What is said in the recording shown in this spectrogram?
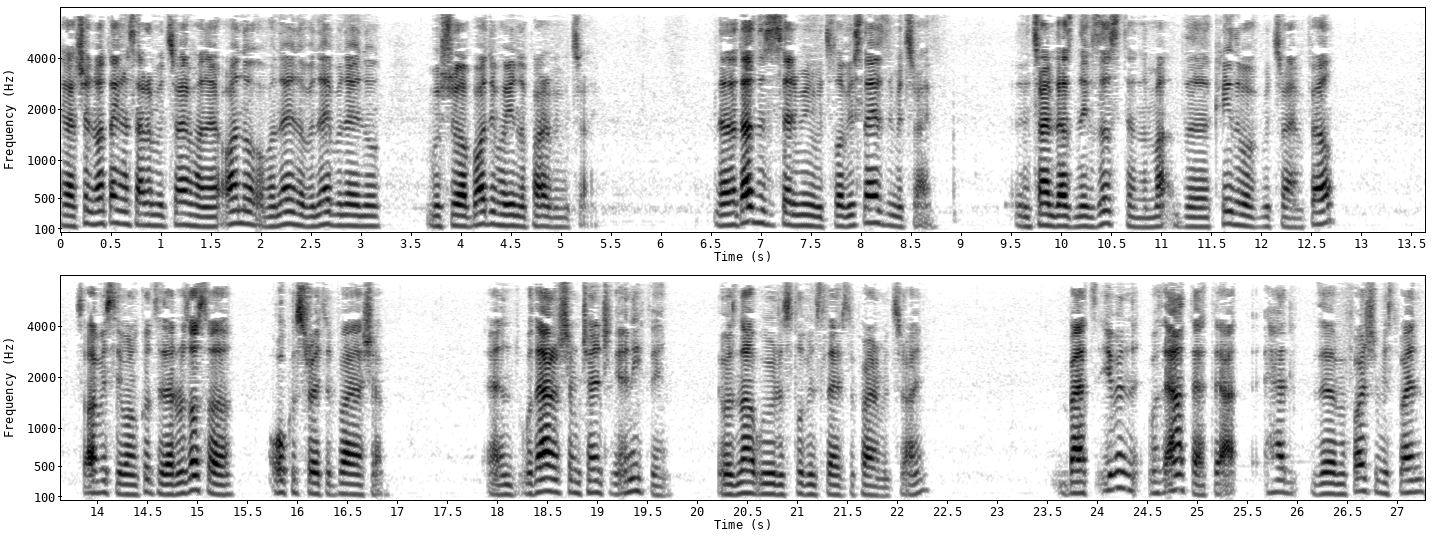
Hashem not taking us out of Mitzrayim, Haner Onu, Ovanenu, V'nei B'nenu, Mushu Abadim, Hayun Lepar Mitzrayim. Now that doesn't necessarily mean we'd still slaves in Mitzrayim. Mitzrayim doesn't exist and the, the kingdom of Mitzrayim fell. So obviously one could say that was also orchestrated by Hashem. And without Hashem changing anything, there was no, we would have still been slaves to Param Mitzrayim. But even without that, had the Mephoshim explained,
